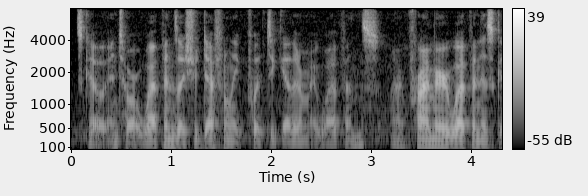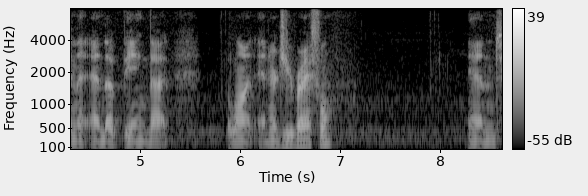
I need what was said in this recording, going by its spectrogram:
Let's go into our weapons. I should definitely put together my weapons. Our primary weapon is going to end up being that Gallant Energy Rifle. And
